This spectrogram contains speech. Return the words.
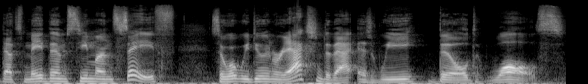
that's made them seem unsafe. So, what we do in reaction to that is we build walls.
